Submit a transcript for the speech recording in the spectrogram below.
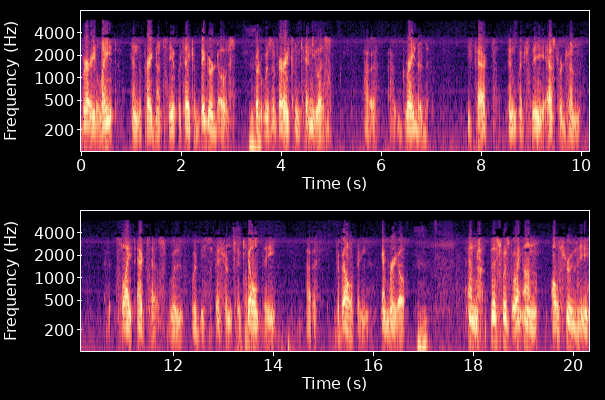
very late in the pregnancy, it would take a bigger dose, Mm-hmm. but it was a very continuous, uh, uh, graded effect in which the estrogen slight excess would would be sufficient to kill the uh, developing embryo. Mhm. And this was going on all through the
